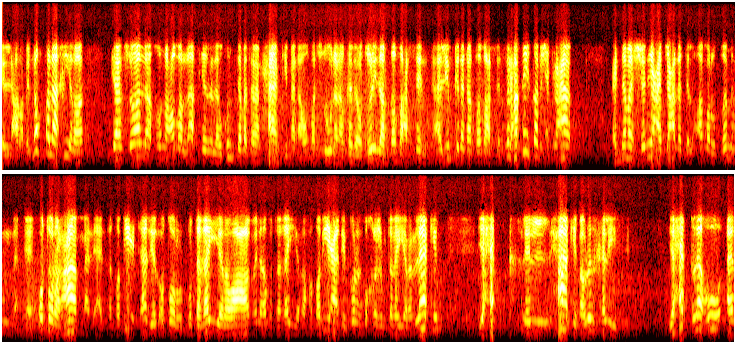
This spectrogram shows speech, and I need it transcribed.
العربي. النقطة الأخيرة كان سؤال لأخونا عمر الاخير لو كنت مثلا حاكما أو مسؤولا أو كذا وتريد أن تضع سن هل يمكنك أن تضع سن؟ في الحقيقة بشكل عام عندما الشريعة جعلت الأمر ضمن أطر عامة لأن طبيعة هذه الأطر متغيرة وعواملها متغيرة فطبيعي ان يكون المخرج متغيرا لكن يحق للحاكم أو للخليفة يحق له أن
